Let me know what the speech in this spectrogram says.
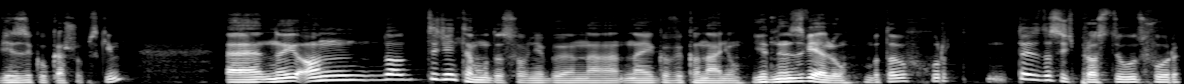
w języku kaszubskim. E, no i on, no, tydzień temu dosłownie byłem na, na jego wykonaniu. Jednym z wielu, bo to chór, to jest dosyć prosty utwór,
